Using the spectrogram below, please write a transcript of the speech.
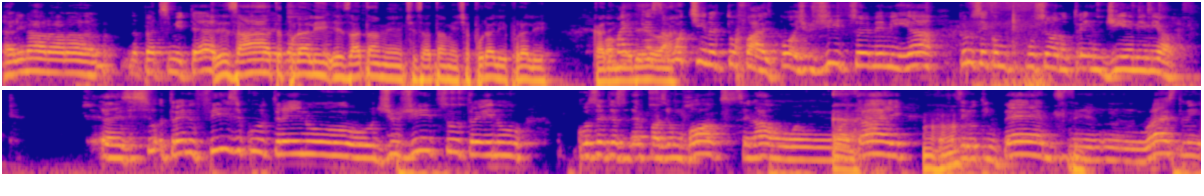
Ali na, na, na, na perto do cemitério. Exato, é por ali. Exatamente, exatamente. É por ali, por ali. Pô, Academia mas e essa lá. rotina que tu faz? Pô, jiu-jitsu, MMA, que eu não sei como que funciona o treino de MMA. É, treino físico, treino de jiu-jitsu, treino com certeza você deve fazer um boxe, sei lá, um, um Muay Thai, vai fazer luta em pé, um, um wrestling,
